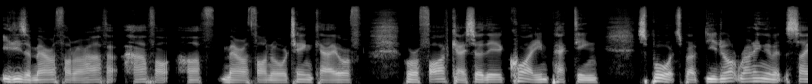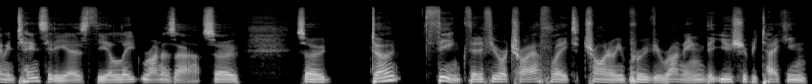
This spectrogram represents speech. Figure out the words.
it is a marathon or half half half marathon or a 10k or or a 5k. So they're quite impacting sports, but you're not running them at the same intensity as the elite runners are. So so don't think that if you're a triathlete trying to improve your running that you should be taking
